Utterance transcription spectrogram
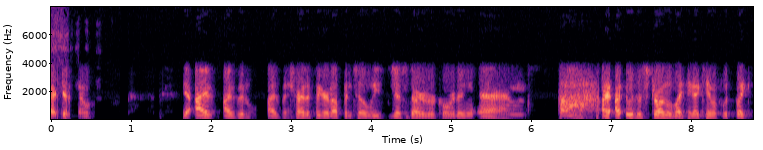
I didn't know. Yeah, I've I've been I've been trying to figure it up until we just started recording, and ah, I, I, it was a struggle. I think I came up with like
